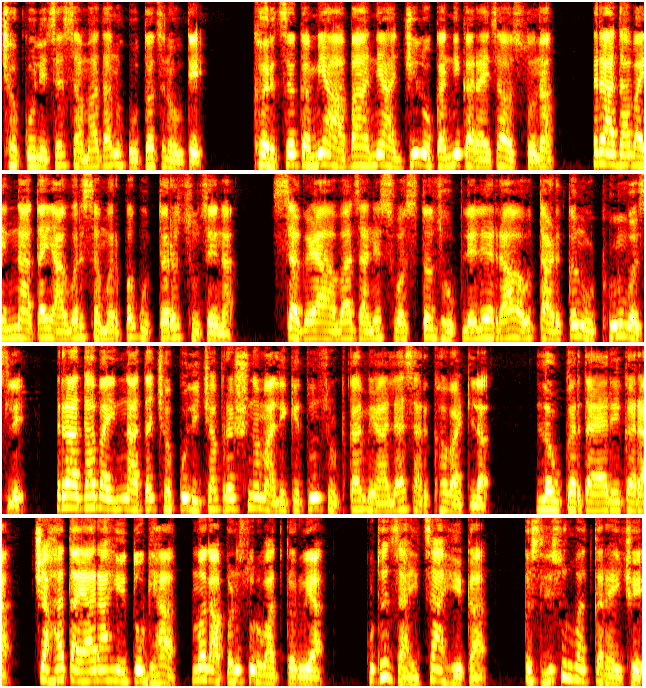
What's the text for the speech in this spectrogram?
छकुलीचे समाधान होतच नव्हते. खर्च कमी आबा आणि आजी लोकांनी करायचा असतो ना? राधाबाईंना आता यावर समर्पक उत्तरच सुचेना. सगळ्या आवाजाने स्वस्त झोपलेले राव ताडकन उठून बसले. राधाबाईंना आता छकुलीच्या प्रश्न मालिकेतून सुटका मिळाल्यासारखं वाटलं. लवकर तयारी करा. चहा तयार आहे तो घ्या. मग आपण सुरुवात करूया. कुठं जायचं आहे का? कसली सुरुवात करायची?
